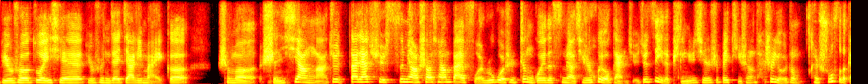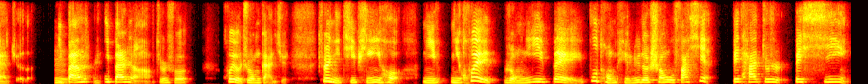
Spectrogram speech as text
比如说做一些，比如说你在家里买一个什么神像啊，就大家去寺庙烧香拜佛，如果是正规的寺庙，其实会有感觉，就自己的频率其实是被提升，它是有一种很舒服的感觉的。一般一般人啊，就是说。会有这种感觉，就是你提频以后，你你会容易被不同频率的生物发现，被它就是被吸引。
